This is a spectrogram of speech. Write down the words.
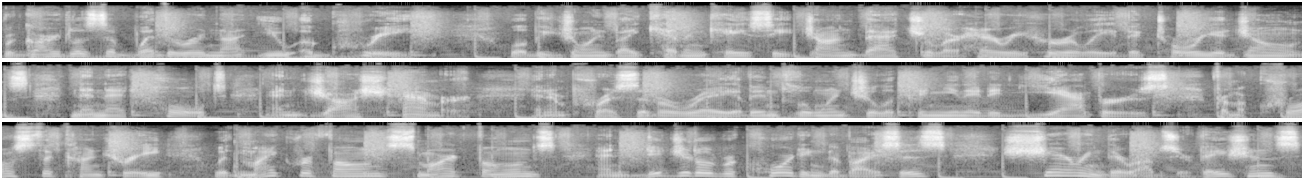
regardless of whether or not you agree. We'll be joined by Kevin Casey, John Batchelor, Harry Hurley, Victoria Jones, Nanette Holt, and Josh Hammer, an impressive array of influential, opinionated yappers from across the country with microphones, smartphones, and digital recording devices, sharing their observations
